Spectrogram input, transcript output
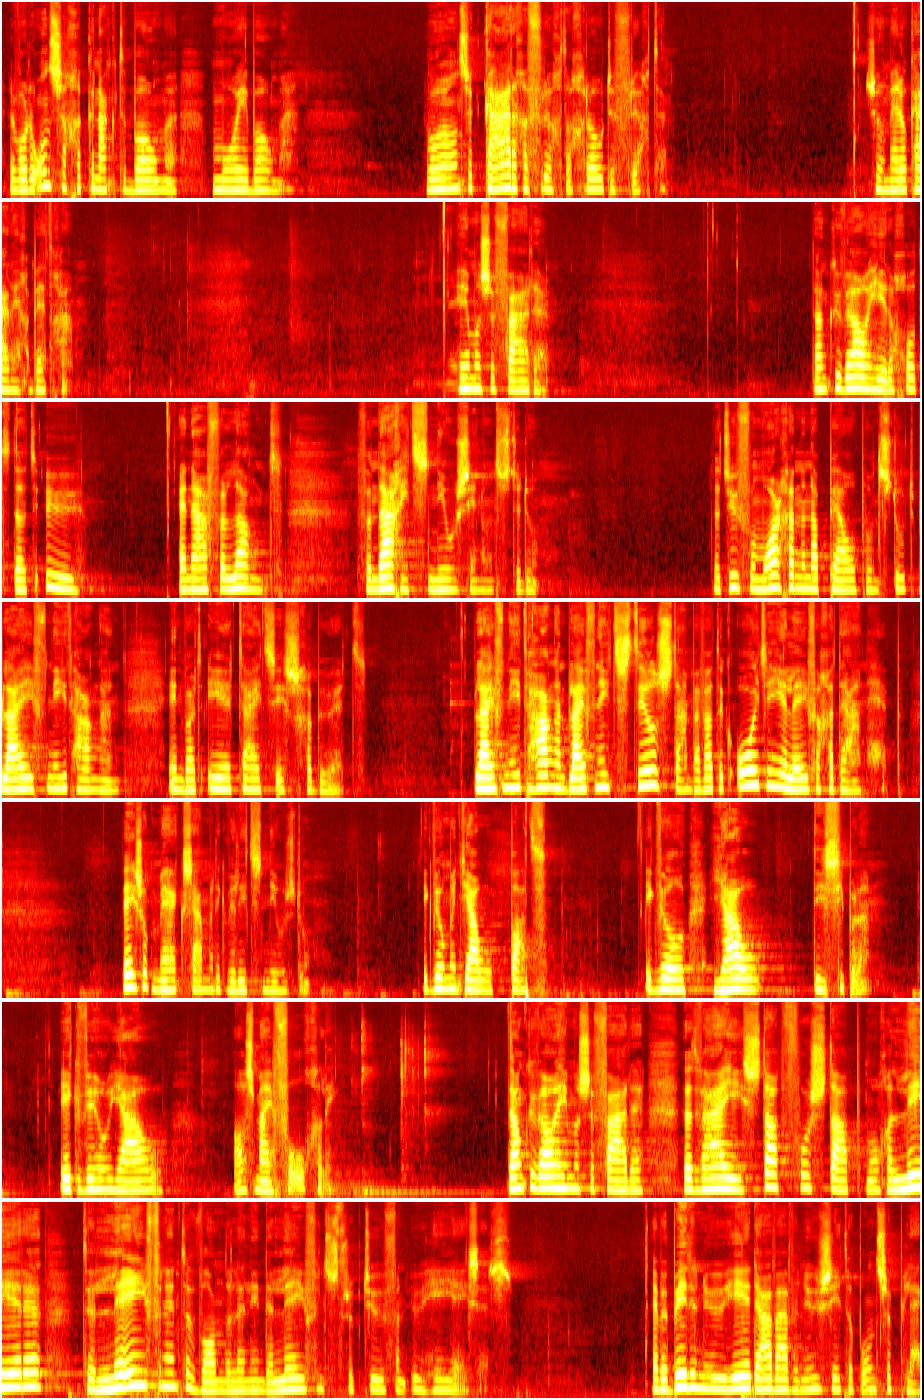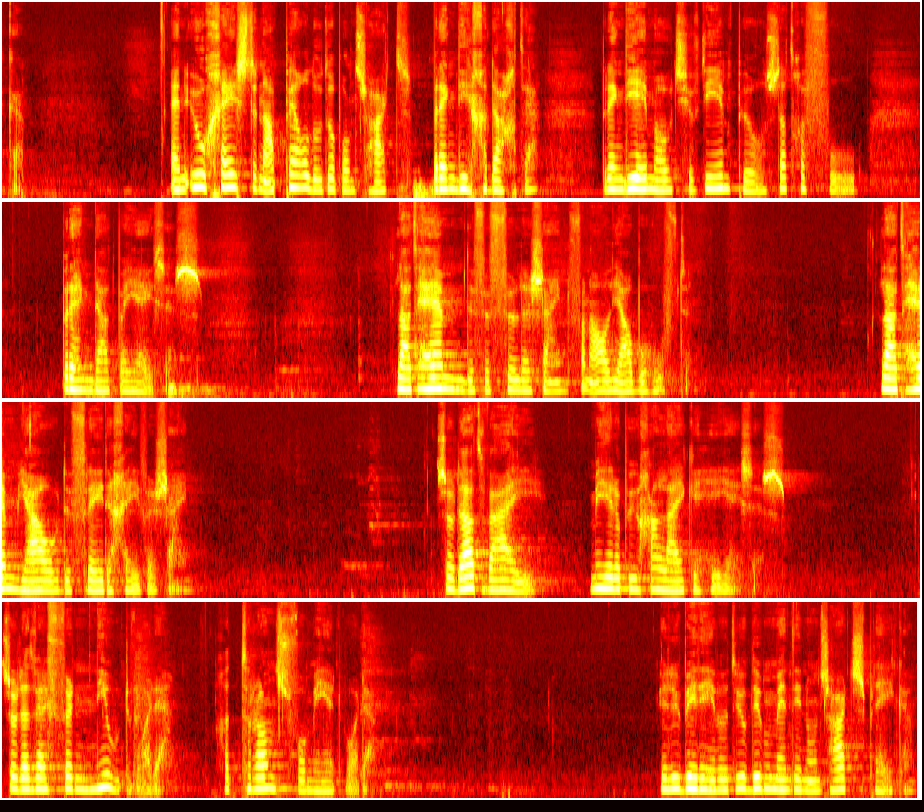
Dan worden onze geknakte bomen mooie bomen. Dan worden onze karige vruchten grote vruchten. Zullen we met elkaar in gebed gaan? Hemelse Vader. Dank u wel, Heere God, dat u ernaar verlangt vandaag iets nieuws in ons te doen. Dat u vanmorgen een appel op ons doet. Blijf niet hangen in wat eertijds is gebeurd. Blijf niet hangen, blijf niet stilstaan bij wat ik ooit in je leven gedaan heb. Wees opmerkzaam, want ik wil iets nieuws doen. Ik wil met jou op pad. Ik wil jou discipelen. Ik wil jou als mijn volgeling. Dank u wel, Hemelse Vader, dat wij stap voor stap mogen leren te leven en te wandelen in de levensstructuur van uw Heer Jezus. En we bidden u, Heer, daar waar we nu zitten op onze plekken en uw geest een appel doet op ons hart. Breng die gedachte, breng die emotie of die impuls, dat gevoel. Breng dat bij Jezus. Laat Hem de vervuller zijn van al jouw behoeften. Laat Hem jou de vredegever zijn. Zodat wij meer op U gaan lijken, Heer Jezus. Zodat wij vernieuwd worden, getransformeerd worden. Wil u bidden, wilt u op dit moment in ons hart spreken?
